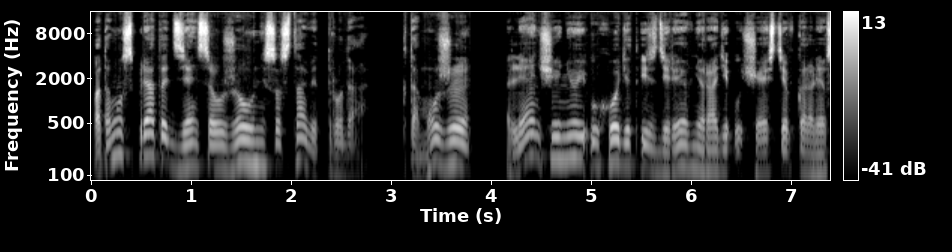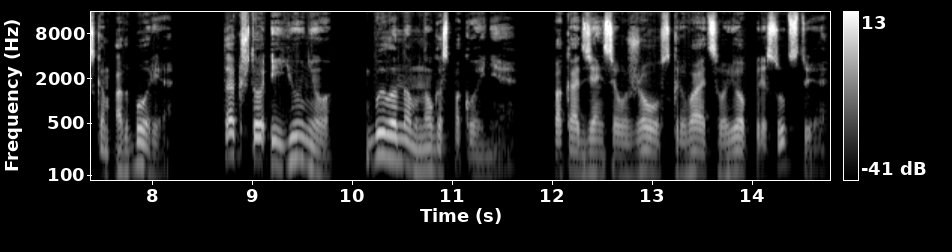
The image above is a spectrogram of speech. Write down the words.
потому спрятать Дзянь Саужоу не составит труда. К тому же, Лян Чинюй уходит из деревни ради участия в королевском отборе, так что июню было намного спокойнее. Пока Дзянь Сяожоу скрывает свое присутствие,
